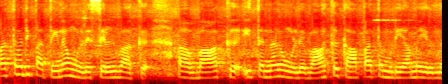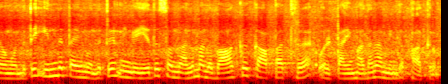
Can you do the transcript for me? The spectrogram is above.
மற்றபடி பார்த்தீங்கன்னா உங்களுடைய செல்வாக்கு வாக்கு இத்தனை நாள் உங்களுடைய வாக்கு காப்பாற்ற முடியாமல் இருந்தவங்க வந்துட்டு இந்த டைம் வந்துட்டு நீங்கள் எது சொன்னாலும் அந்த வாக்கு காப்பாற்றுற ஒரு டைமாக தான் நம்ம இங்கே பார்க்குறோம்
